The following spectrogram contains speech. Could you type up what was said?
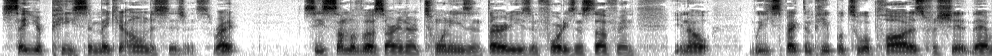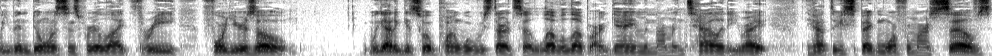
say your piece and make your own decisions, right? See, some of us are in our 20s and 30s and 40s and stuff, and you know, we expecting people to applaud us for shit that we've been doing since we we're like three, four years old we got to get to a point where we start to level up our game and our mentality, right? You have to expect more from ourselves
